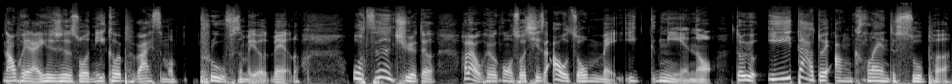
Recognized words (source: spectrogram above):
然后回来就是说你可不可以 provide 什么 proof 什么有的没有的。我真的觉得，后来我朋友跟我说，其实澳洲每一年哦都有一大堆 unclaimed super。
